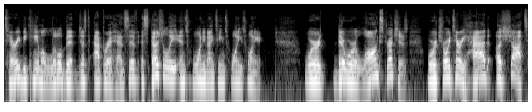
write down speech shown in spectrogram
Terry became a little bit just apprehensive, especially in 2019 2020, where there were long stretches where Troy Terry had a shot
